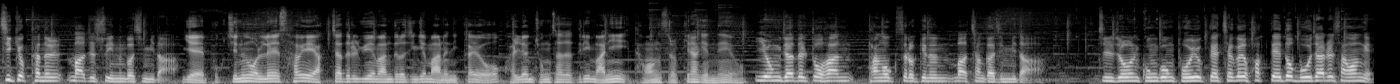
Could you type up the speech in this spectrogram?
직격탄을 맞을 수 있는 것입니다. 예, 복지는 원래 사회 약자들을 위해 만들어진 게 많으니까요. 관련 종사자들이 많이 당황스럽긴 하겠네요. 이용자들 또한 당혹스럽기는 마찬가지입니다. 질 좋은 공공 보육 대책을 확대해도 모자를 상황에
